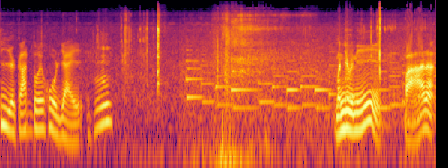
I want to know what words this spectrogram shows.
ที่อาการตัวโคตรใหญ่ มันอยู่นี่ป๋าน่ะ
